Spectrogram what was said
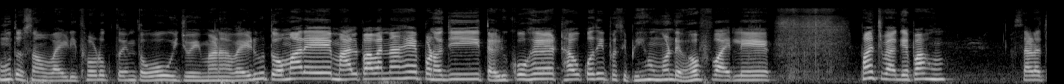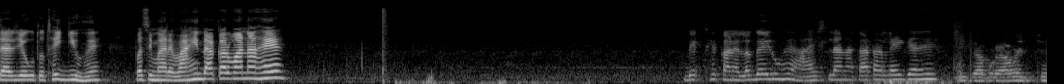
હું તો સૌ વાયડી થોડુંક તો એમ તો હોવું જોઈએ માણા વાયડું. તો અમારે માલ પાવાના હે પણ હજી તડકો હે ઠાવકોથી પછી ભીહું મંડે હફવા એટલે પાંચ વાગે પાહું. સાડા ચાર જેવું તો થઈ ગયું હે. પછી મારે વાહિંદા કરવાના હે. બે ઠેકાણે લગાડ્યું હે. હાઈસલાના કાંટા લઈ ગયા હે. આપણે આવે જ છે.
